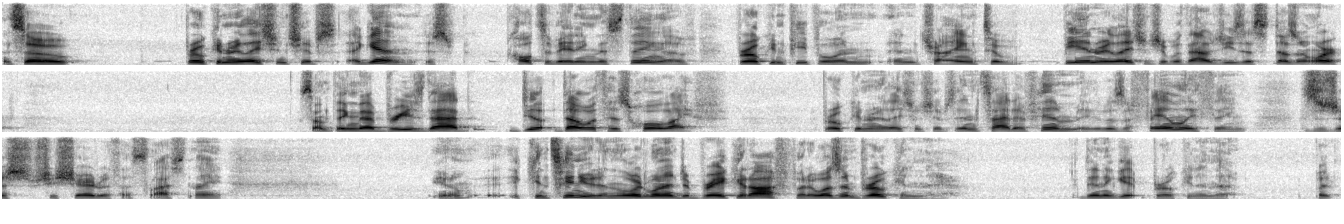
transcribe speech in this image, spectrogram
And so, broken relationships, again, just cultivating this thing of broken people and, and trying to be in relationship without Jesus doesn't work. Something that Bree's dad de- dealt with his whole life. Broken relationships inside of him. It was a family thing. This is just she shared with us last night. You know, it continued, and the Lord wanted to break it off, but it wasn't broken there didn't get broken in that. But,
